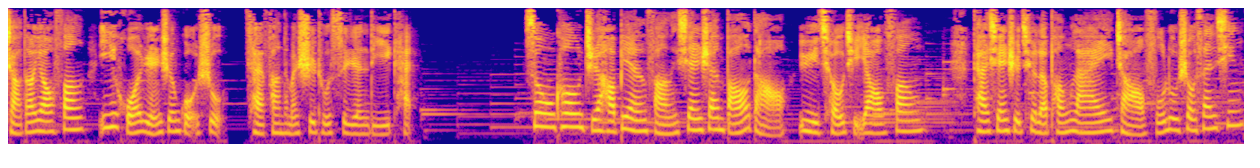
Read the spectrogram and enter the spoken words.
找到药方医活人参果树，才放他们师徒四人离开。孙悟空只好遍访仙山宝岛，欲求取药方。他先是去了蓬莱找福禄寿三星，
